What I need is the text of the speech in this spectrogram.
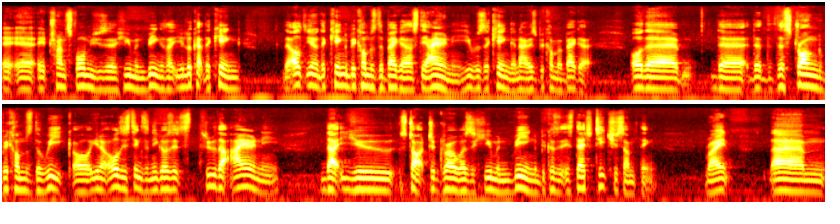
uh, it transforms you as a human being. It's like you look at the king. The you know the king becomes the beggar. That's the irony. He was a king and now he's become a beggar or the, the the the strong becomes the weak, or you know all these things. And he goes, it's through the irony that you start to grow as a human being because it's there to teach you something, right? Um,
